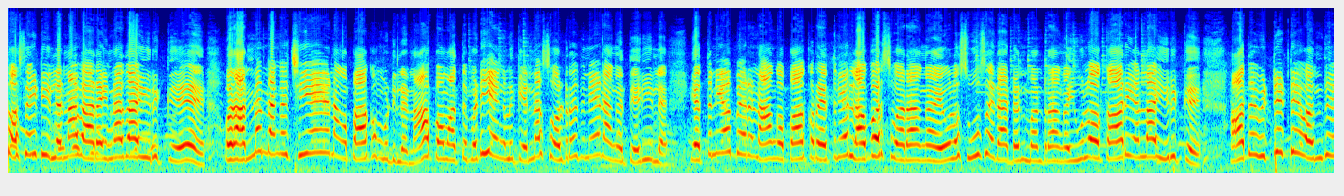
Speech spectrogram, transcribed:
சொசைட்டி இல்லைன்னா வேற என்னதான் இருக்கு? ஒரு அண்ணன் தங்கச்சியே நாங்க பார்க்க முடியலன்னா அப்போ மற்றபடி எங்களுக்கு என்ன சொல்றதுனே நாங்கள் தெரியல. எத்தனையோ பேரை நாங்க பார்க்குறோம். எத்தனையோ லவ்வர்ஸ் வராங்க. எவ்வளவு சூசைட் அட்டன் பண்றாங்க. இவ்வளோ காரியம்லாம் இருக்கு. அதை விட்டுட்டு வந்து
